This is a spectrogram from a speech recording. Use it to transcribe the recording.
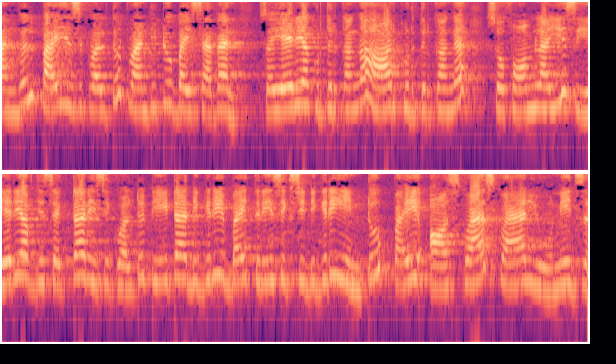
angle pi is equal to twenty two by seven so area கொடுத்துருக்காங்க ஆர் கொடுத்துருக்காங்க. So formula is area of the sector is equal to theta degree by three sixty degree into pi R square square units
